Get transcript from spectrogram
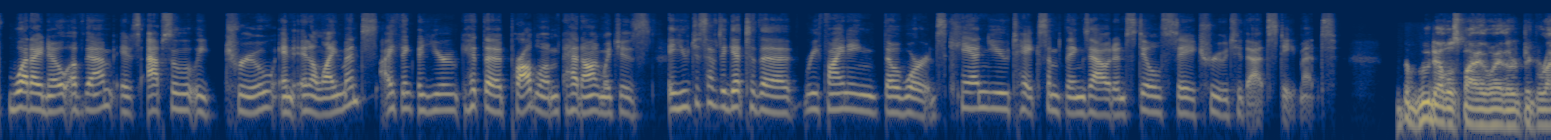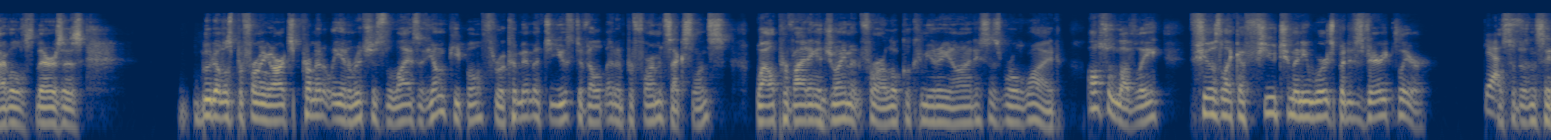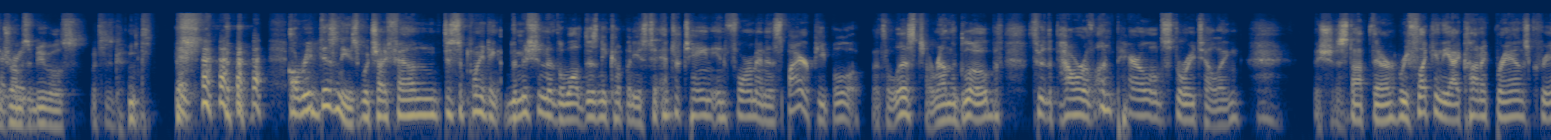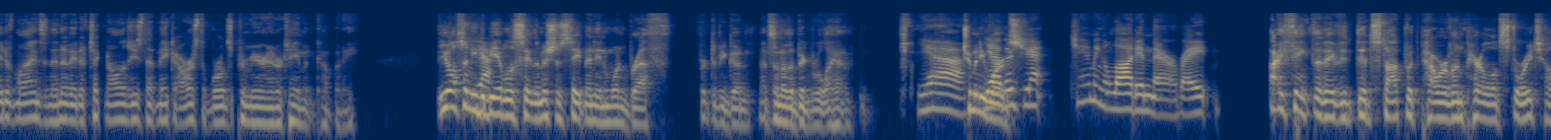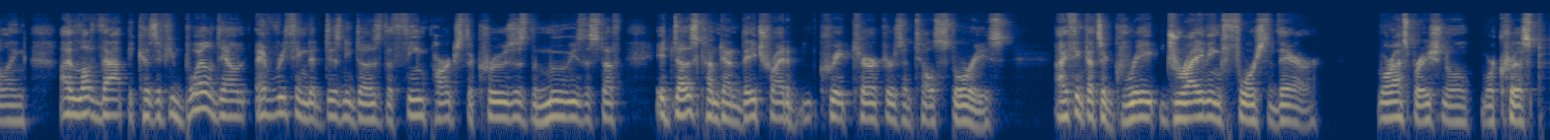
what I know of them. It's absolutely true and in alignment. I think that you hit the problem head on, which is you just have to get to the refining the words. Can you take some things out and still stay true to that statement? The Blue Devils, by the way, they're big rivals. Theirs is Blue Devils Performing Arts permanently enriches the lives of young people through a commitment to youth development and performance excellence while providing enjoyment for our local community and audiences worldwide. Also lovely. Feels like a few too many words, but it's very clear. Yeah. Also doesn't say drums and bugles, which is good. I'll read Disney's, which I found disappointing. The mission of the Walt Disney Company is to entertain, inform, and inspire people, that's a list, around the globe through the power of unparalleled storytelling. They should have stopped there, reflecting the iconic brands, creative minds, and innovative technologies that make ours the world's premier entertainment company. You also need Yeah. to be able to say the mission statement in one breath for it to be good. That's another big rule I have. yeah. Too many yeah, words. They're jam- jamming a lot in there, right? I think that they've did stopped with power of unparalleled storytelling. I love that because if you boil down everything that Disney does, the theme parks, the cruises, the movies, the stuff, it does come down. They try to create characters and tell stories. I think that's a great driving force there. More aspirational, more crisp.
